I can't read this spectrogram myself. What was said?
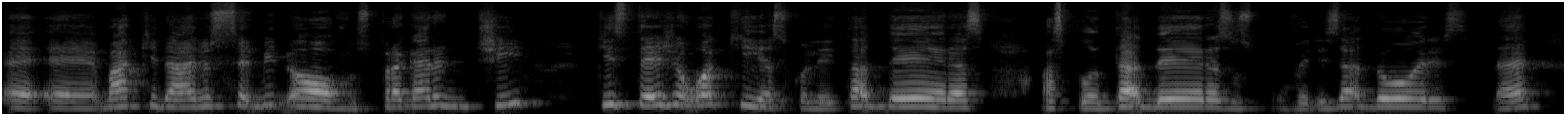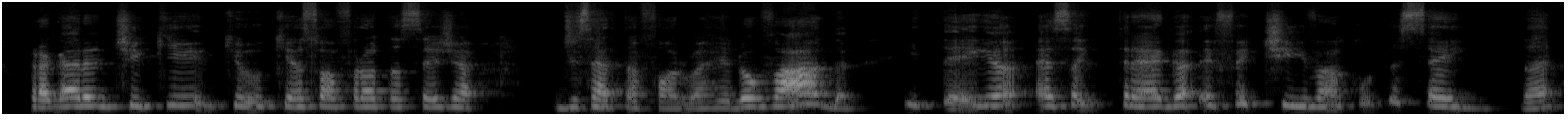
é, é, maquinários seminovos, para garantir que estejam aqui as colheitadeiras, as plantadeiras, os pulverizadores, né? Para garantir que, que, que a sua frota seja, de certa forma, renovada e tenha essa entrega efetiva acontecendo, né?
